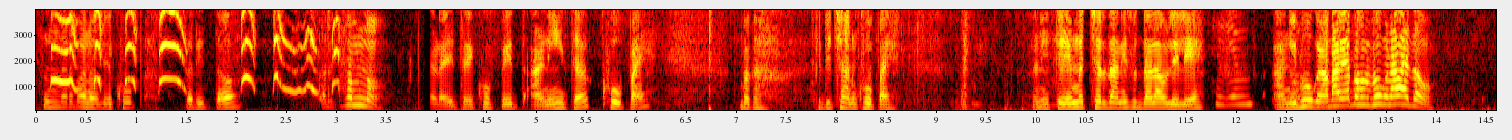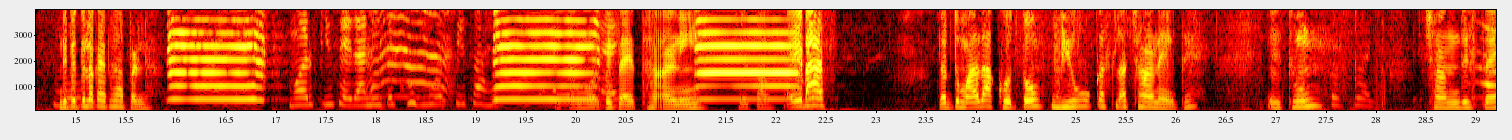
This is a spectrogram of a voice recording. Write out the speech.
सुंदर बनवली खूप. तर इथं अरे थांब ना. चढायचं आहे खोपेत आणि इथं खोप आहे. बघा किती छान खोप आहे. आणि ते मच्छरदाणी सुद्धा लावलेली आहे. आणि भोगणा बाबा भोगणा वाजव. दीपे तुला काय सापडलं? मोरपीस आहेत आणि ते खूप मोरपीस इथं मोरपीस आहेत आहेत आणि हे पहा. ए बास! तर तुम्हाला दाखवतो व्ह्यू कसला छान आहे इथे. इथून कसं आहे? छान दिसते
